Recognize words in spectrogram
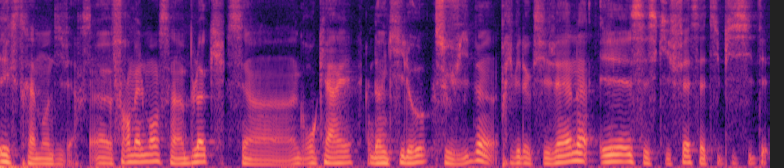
extrêmement diverses. Euh, formellement, c'est un bloc, c'est un, un gros carré d'un kilo, sous vide, privé d'oxygène, et c'est ce qui fait sa typicité.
